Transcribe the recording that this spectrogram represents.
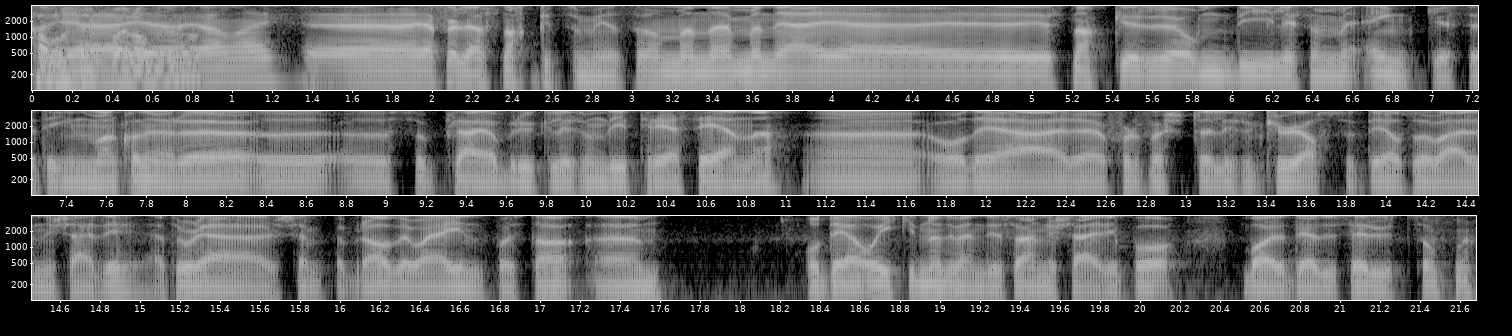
Alle ser på hverandre. Ja, nei, eh, jeg føler jeg har snakket så mye, så, men, eh, men jeg, eh, snakker om de liksom enkleste tingene man kan gjøre. Så pleier jeg å bruke liksom de tre c-ene. Og det er for det første liksom curiosity, altså være nysgjerrig. Jeg tror det er kjempebra, det var jeg inne på i stad. Og det å ikke nødvendigvis være nysgjerrig på bare det du ser ut som.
